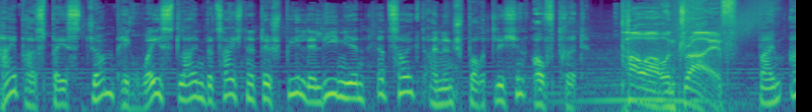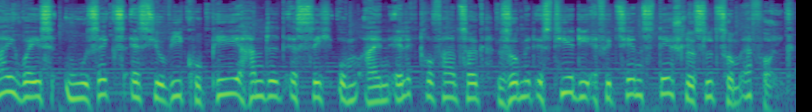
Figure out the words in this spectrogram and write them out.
Hyperspace Jumping Waistline bezeichnete Spiel der Linien erzeugt einen sportlichen Auftritt. Power und Drive. Beim iWays U6 SUV Coupé handelt es sich um ein Elektrofahrzeug, somit ist hier die Effizienz der Schlüssel zum Erfolg.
